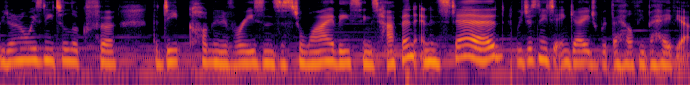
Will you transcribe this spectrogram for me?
We don't always need to look for the deep cognitive reasons as to why these things happen. And instead, we just need to engage with the healthy behavior.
